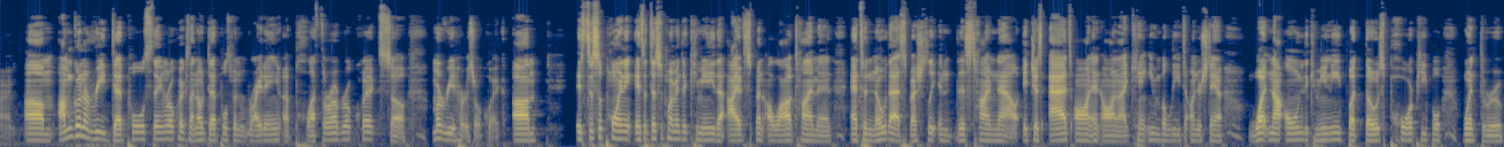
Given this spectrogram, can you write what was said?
All right. Um, I'm gonna read Deadpool's thing real quick because I know Deadpool's been writing a plethora real quick, so I'm gonna read hers real quick. Um, it's disappointing. It's a disappointment to the community that I've spent a lot of time in, and to know that, especially in this time now, it just adds on and on. And I can't even believe to understand what not only the community but those poor people went through.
